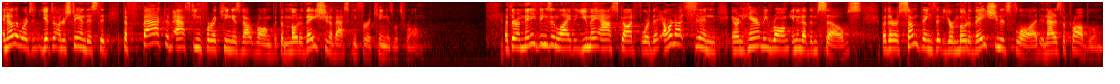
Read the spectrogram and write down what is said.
In other words, you have to understand this that the fact of asking for a king is not wrong, but the motivation of asking for a king is what's wrong. That there are many things in life that you may ask God for that are not sin or inherently wrong in and of themselves, but there are some things that your motivation is flawed, and that is the problem.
